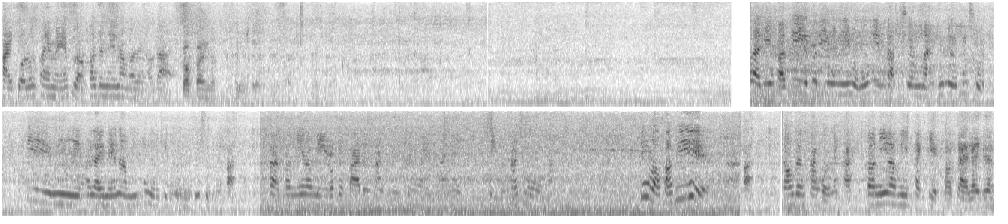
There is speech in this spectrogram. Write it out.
ขายตั๋วรถไฟไหมเผื่อเขาจะแนะนำอะไรเราได้ ก็ไปกันสวัสดีค่ะพี่พอดีวันนี้หนูต้องรีบกลับเชียงใหม่ให้เร็วที่สุด พี่มีอะไรแนะนำให้หนูถึงเร็วที่สุดไหมคะ ค่ะ ตอนนี้เรามีรถไฟฟ้าเดินทางถึงเชียงใหม่ภายใน 4-5 ชั่วโมงค่ะ จริงเหรอคะพี่ค่ะน้องเดินทางบ่อยนะคะ ตอนนี้เรามีแพ็กเกจต่อจ่ายรายเดือน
